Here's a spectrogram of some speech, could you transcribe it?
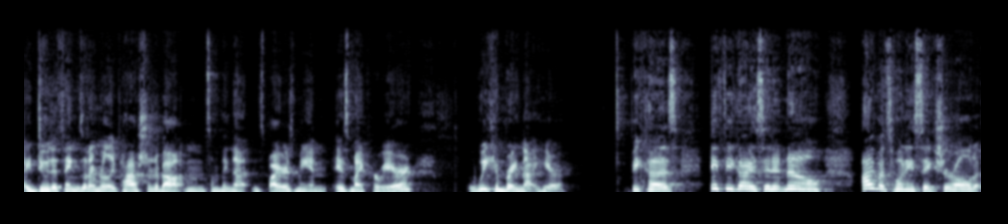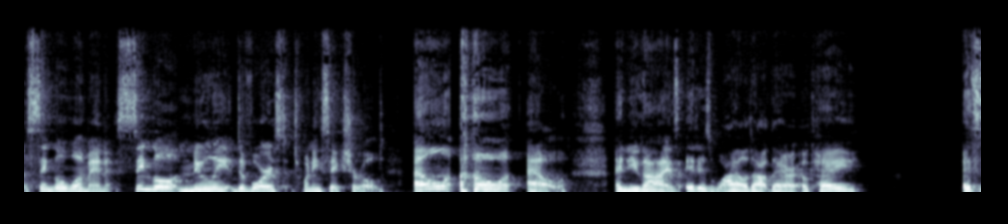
I do the things that I'm really passionate about and something that inspires me and is my career, we can bring that here. Because if you guys didn't know, I'm a 26 year old single woman, single, newly divorced 26 year old. LOL. And you guys, it is wild out there, okay? It's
